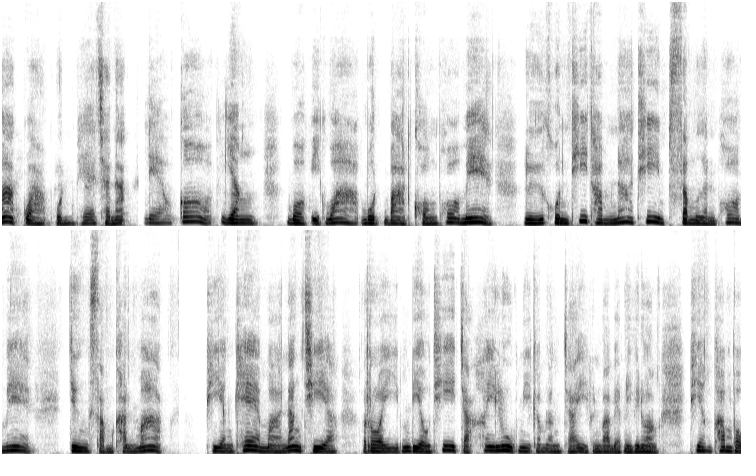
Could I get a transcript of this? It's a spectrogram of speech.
มากกว่าผลแพ้ชนะ แล้วก็ยังบอกอีกว่าบทบาทของพ่อแม่ หรือคนที่ทำหน้าที่เสมือนพ่อแม่ จึงสำคัญมาก เพียงแค่มานั่งเชียร์รอยยิ้มเดียวที่จะให้ลูกมีกำลังใจเพิ่นว่าแบบนี้พี่น้อง เพียงคำเบา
